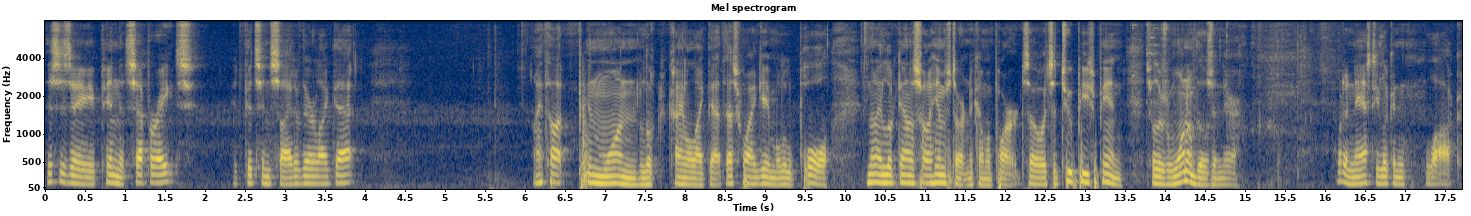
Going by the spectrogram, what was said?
This is a pin that separates. It fits inside of there like that. I thought pin 1 looked kind of like that. That's why I gave him a little pull. And then I looked down and saw him starting to come apart. So it's a two-piece pin. So there's one of those in there. What a nasty looking lock.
